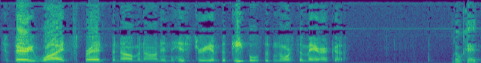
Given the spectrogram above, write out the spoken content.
It's a very widespread phenomenon in the history of the peoples of North America. Okay.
